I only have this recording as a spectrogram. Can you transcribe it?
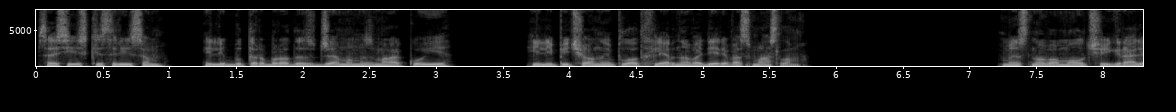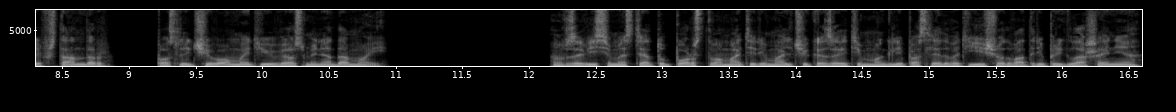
Сосиски с рисом, или бутерброды с джемом из маракуйи, или печеный плод хлебного дерева с маслом. Мы снова молча играли в штандер, после чего Мэтью вез меня домой. В зависимости от упорства матери мальчика за этим могли последовать еще два-три приглашения,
